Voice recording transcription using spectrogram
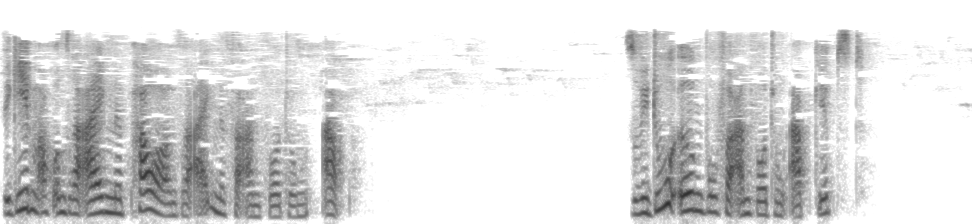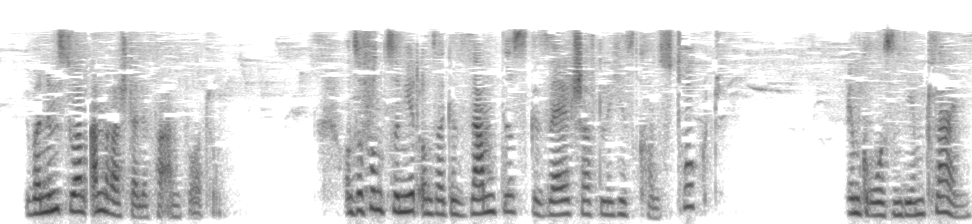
wir geben auch unsere eigene Power, unsere eigene Verantwortung ab. So wie du irgendwo Verantwortung abgibst, übernimmst du an anderer Stelle Verantwortung. Und so funktioniert unser gesamtes gesellschaftliches Konstrukt im Großen wie im Kleinen.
